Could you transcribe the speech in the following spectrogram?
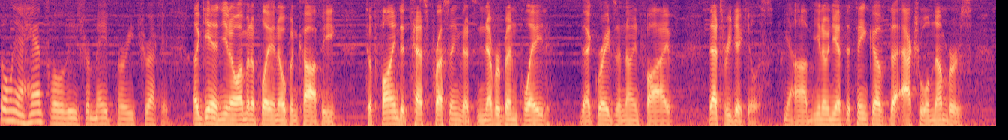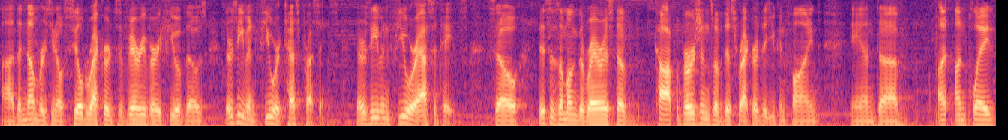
only a handful of these were made per each record. Again, you know, I'm going to play an open copy. To find a test pressing that's never been played, that grades a 9.5, that's ridiculous. Yeah. Um, you know, and you have to think of the actual numbers. Uh, the numbers, you know, sealed records, very, very few of those. There's even fewer test pressings. There's even fewer acetates. So this is among the rarest of cop versions of this record that you can find, and uh, un unplayed,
